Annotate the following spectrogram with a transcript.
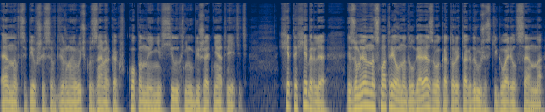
Энна, вцепившись в дверную ручку, замер как вкопанный, не в силах ни убежать, ни ответить. Хетта Хеберле изумленно смотрел на Долговязого, который так дружески говорил с Энна.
